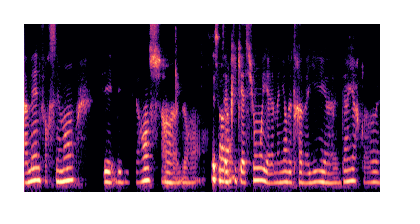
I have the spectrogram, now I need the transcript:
amène forcément des, différences euh, dans les applications et à la manière de travailler euh, derrière. Quoi. Ouais.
